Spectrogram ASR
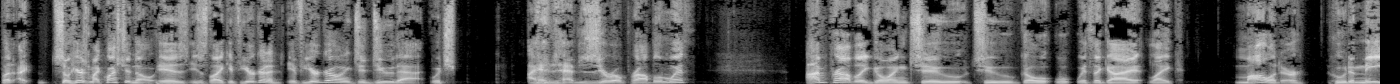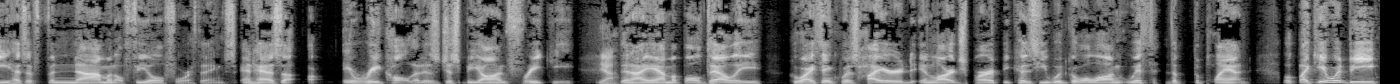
But I, so here's my question though: is is like if you're gonna if you're going to do that, which I have zero problem with, I'm probably going to to go w- with a guy like Molitor, who to me has a phenomenal feel for things and has a a recall that is just beyond freaky Yeah. than I am a Baldelli, who I think was hired in large part because he would go along with the, the plan. Like it would be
